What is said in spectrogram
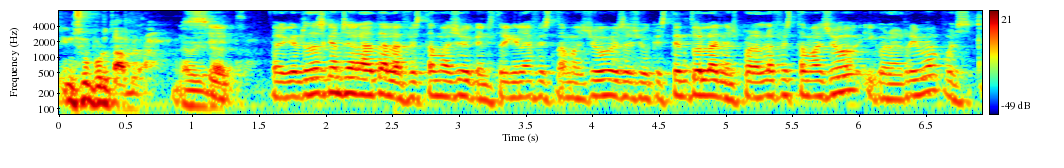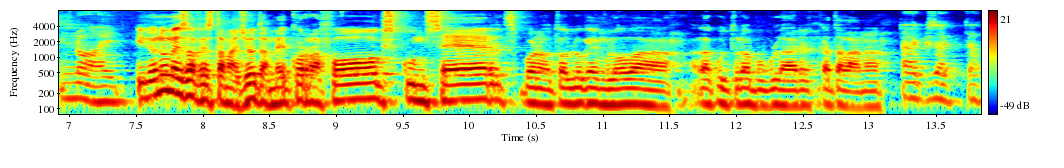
insuportable, la veritat. Sí, perquè nosaltres que ens agrada la festa major i que ens treguin la festa major és això, que estem tot l'any esperant la festa major i quan arriba, pues no hi. I no només la festa major, també correfocs, concerts, bueno, tot el que engloba la cultura popular catalana. Exacte.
